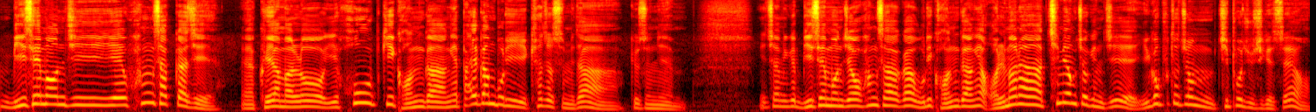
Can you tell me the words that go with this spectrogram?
미세먼지의 황사까지 예, 그야말로 이 호흡기 건강에 빨간불이 켜졌습니다. 교수님. 이참 이거 미세먼지와 황사가 우리 건강에 얼마나 치명적인지 이것부터 좀 짚어 주시겠어요?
